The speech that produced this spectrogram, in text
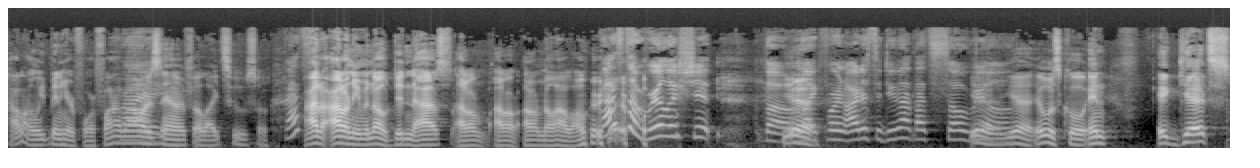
how long we been here for? Five hours Right. now. It felt like two. So That's I, don't- I don't even know. Didn't ask. I don't I don't I don't know how long we were that's the realest shit though. Yeah. Like for an artist to do that, that's so real. Yeah, yeah, it was cool, and it gets,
